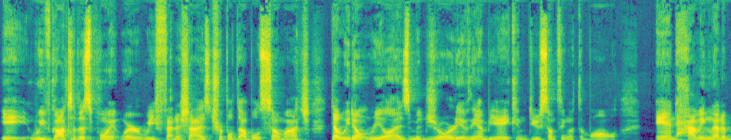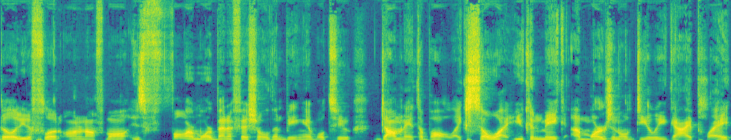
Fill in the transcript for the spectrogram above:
it, we've got to this point where we fetishize triple doubles so much that we don't realize majority of the NBA can do something with the ball. And having that ability to float on and off ball is far more beneficial than being able to dominate the ball. Like, so what? You can make a marginal dealy guy play.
